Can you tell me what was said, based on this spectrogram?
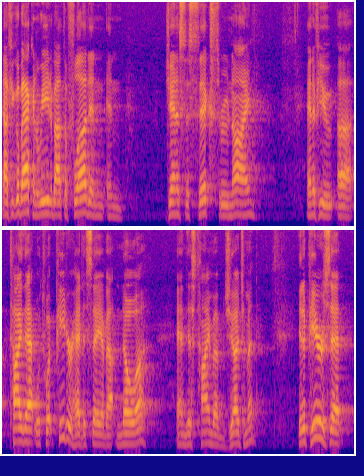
Now, if you go back and read about the flood in, in Genesis 6 through 9, and if you uh, tie that with what Peter had to say about Noah and this time of judgment, it appears that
